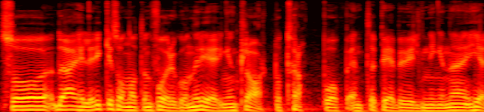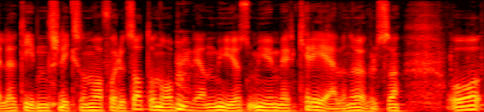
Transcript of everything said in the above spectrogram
Så det er heller ikke sånn at den foregående regjeringen klarte å trappe opp NTP-bevilgningene hele tiden slik som var forutsatt, og nå blir det en mye, mye mer krevende øvelse. Og,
